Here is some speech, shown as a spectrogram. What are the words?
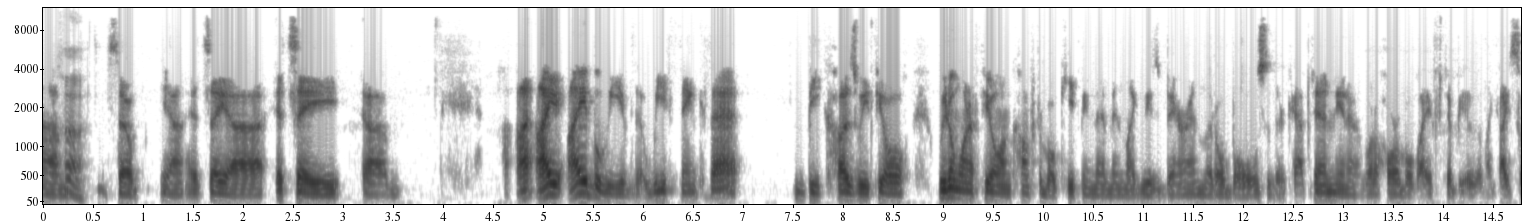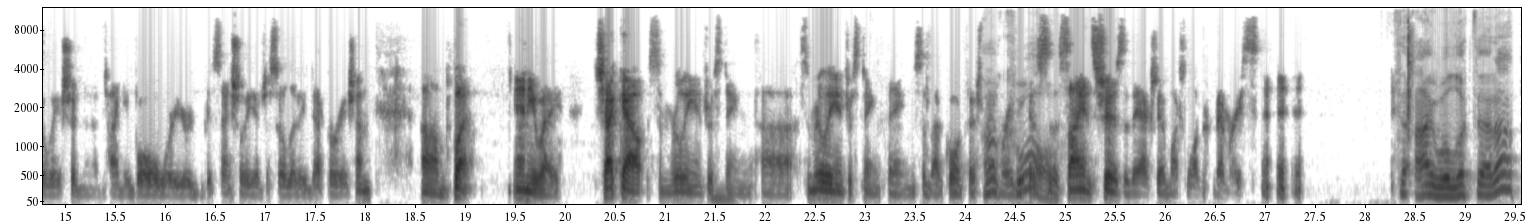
Um, huh. So yeah, it's a, uh, it's a, um, I, I, I believe that we think that because we feel we don't want to feel uncomfortable keeping them in like these barren little bowls that they're kept in. You know, what a horrible life to be in like isolation in a tiny bowl where you're essentially just a living decoration. Um, but anyway, check out some really interesting uh, some really interesting things about goldfish oh, memory oh, cool. because the science shows that they actually have much longer memories. I will look that up.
